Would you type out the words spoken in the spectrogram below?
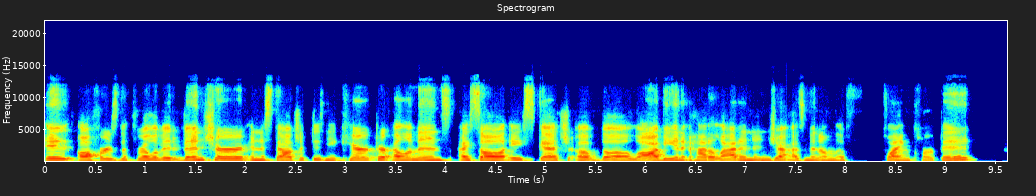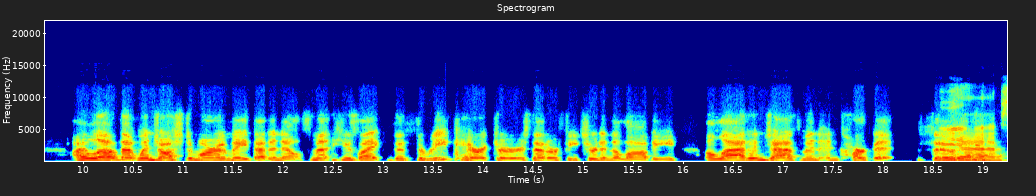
It offers the thrill of adventure and nostalgic Disney character elements. I saw a sketch of the lobby and it had Aladdin and Jasmine on the flying carpet. I love that when Josh D'Amaro made that announcement, he's like the three characters that are featured in the lobby, Aladdin, Jasmine, and Carpet. So yes,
